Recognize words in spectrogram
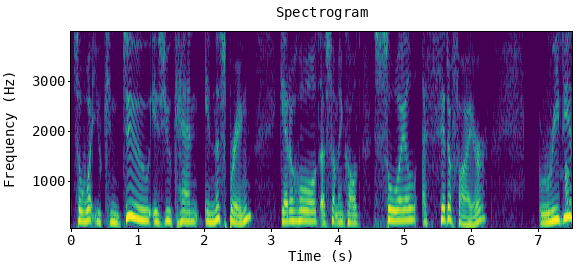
So, what you can do is you can, in the spring, get a hold of something called soil acidifier read the Okay.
